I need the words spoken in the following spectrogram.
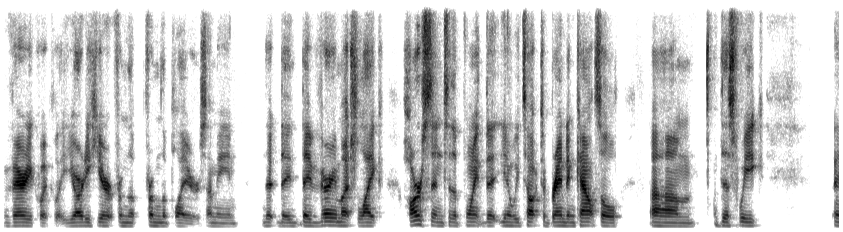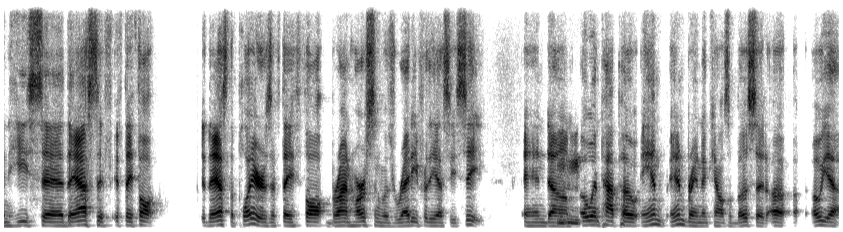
very quickly. You already hear it from the from the players. I mean they they very much like Harsin to the point that you know we talked to brandon council um, this week and he said they asked if if they thought they asked the players if they thought Bryan Harsin was ready for the sec and um, mm-hmm. owen pappoe and and brandon council both said uh, uh, oh yeah.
